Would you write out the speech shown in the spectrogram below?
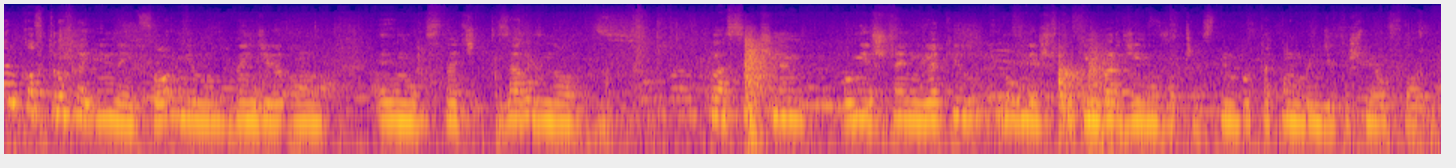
tylko w trochę innej formie. Będzie on e, mógł stać zarówno w klasycznym pomieszczeniu, jak i również w takim bardziej nowoczesnym, bo taką będzie też miał formę.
